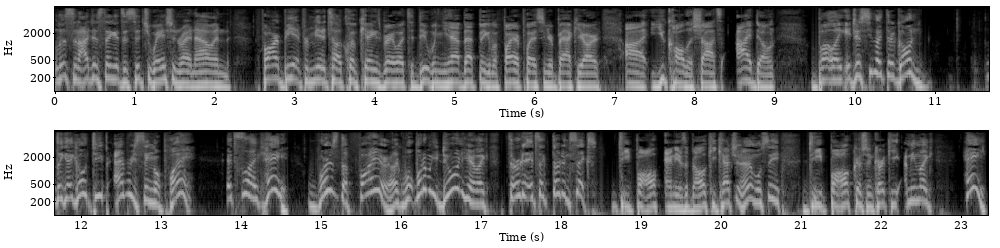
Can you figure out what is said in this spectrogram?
listen, I just think it's a situation right now, and far be it from me to tell Cliff Kingsbury what to do when you have that big of a fireplace in your backyard. Uh, you call the shots. I don't. But like, it just seems like they're going, like they go deep every single play. It's like, hey, where's the fire? Like, what, what are we doing here? Like third, it's like third and six, deep ball, Andy Isabella keep catching it. We'll see, deep ball, Christian Kirky. I mean, like, hey,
